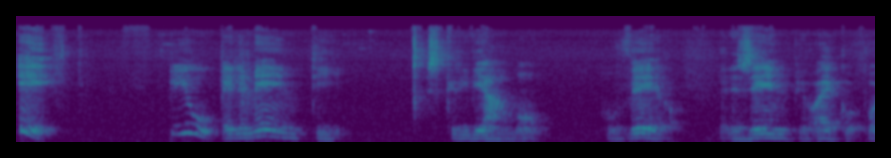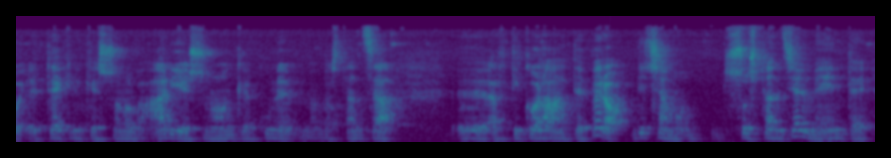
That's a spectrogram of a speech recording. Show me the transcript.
E più elementi scriviamo, ovvero per esempio, ecco, poi le tecniche sono varie, sono anche alcune abbastanza eh, articolate, però diciamo sostanzialmente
